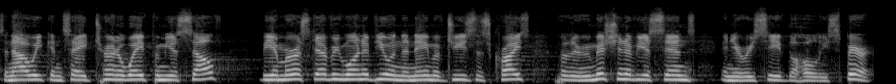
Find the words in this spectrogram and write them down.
So now we can say, turn away from yourself, be immersed, every one of you, in the name of Jesus Christ for the remission of your sins, and you receive the Holy Spirit.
